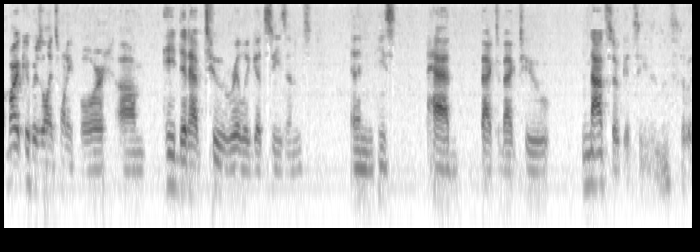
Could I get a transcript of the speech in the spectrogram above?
Amari Cooper's only 24. Um, he did have two really good seasons, and he's had back to back two not so good seasons. So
